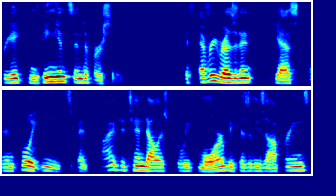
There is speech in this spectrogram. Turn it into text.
create convenience and diversity. If every resident, guest, and employee spent 5 to $10 per week more because of these offerings,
